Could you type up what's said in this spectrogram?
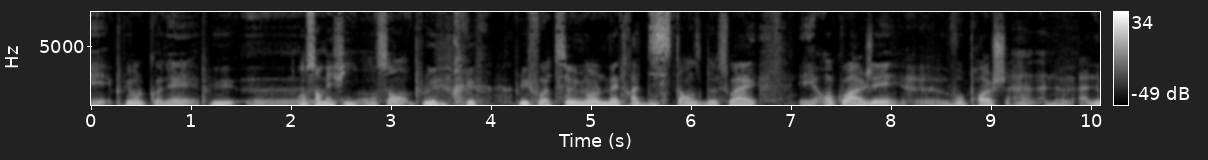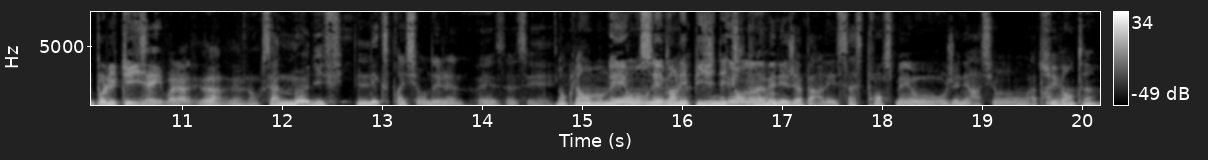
et plus on le connaît, plus euh, on s'en méfie. On sent plus, plus il faut absolument le mettre à distance de soi et, encourager euh, vos proches à, ne, pas l'utiliser. Voilà, Donc ça modifie l'expression des gènes. ça, Donc là, on est, on, est dans l'épigénétique. Et on en avait déjà parlé, ça se transmet aux, générations après, suivantes. Hein.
